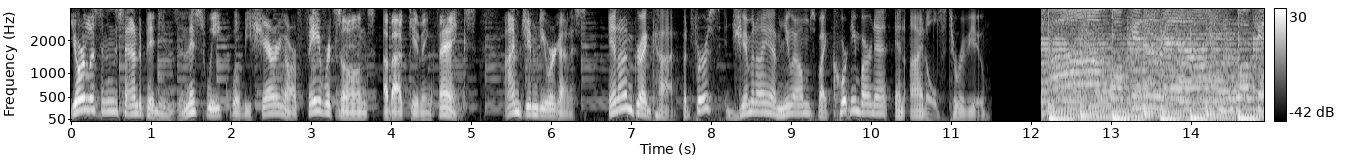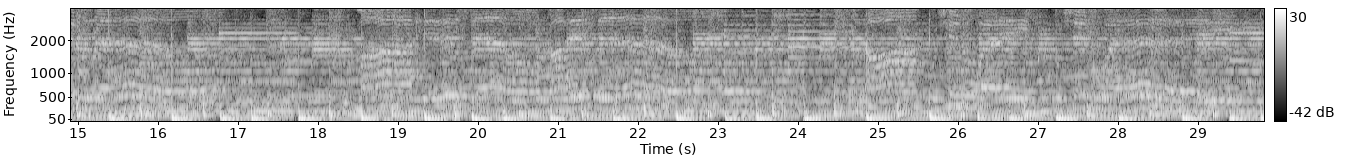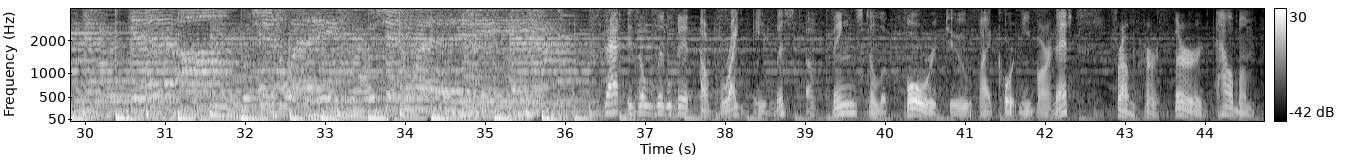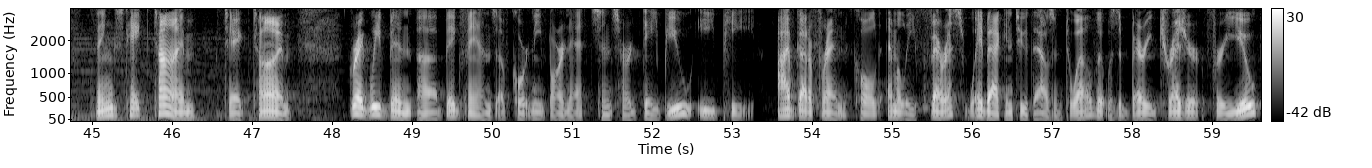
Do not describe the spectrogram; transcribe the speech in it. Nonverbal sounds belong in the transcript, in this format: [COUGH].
You're listening to Sound Opinions, and this week we'll be sharing our favorite songs about giving thanks. I'm Jim DeRogatis. And I'm Greg Kot. But first, Jim and I have new albums by Courtney Barnett and IDLES to review. That is a little bit of Write a List of Things to Look Forward to by Courtney Barnett from her third album, Things Take Time, Take Time. Greg, we've been uh, big fans of Courtney Barnett since her debut EP. I've got a friend called Emily Ferris way back in 2012. It was a buried treasure for you.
